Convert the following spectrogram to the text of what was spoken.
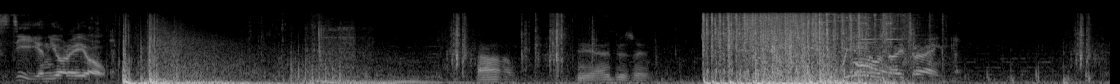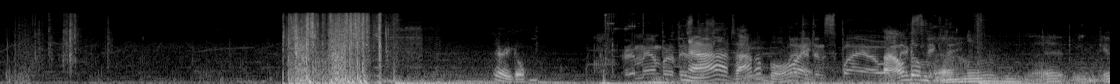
Hostile in your AO. Um, yeah, I deserve. Win or die trying. There you go. Remember this Nah, defeat. that a Let boy. it inspire our Found him. Let me go.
